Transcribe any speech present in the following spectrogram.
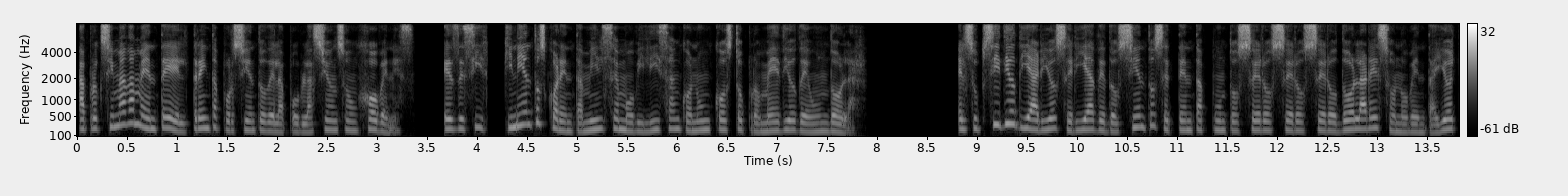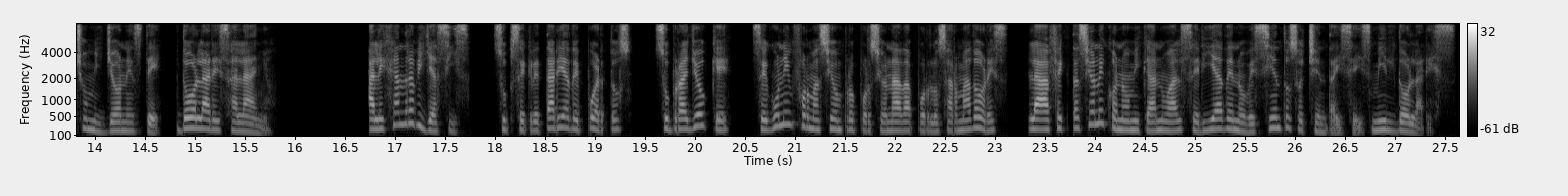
Aproximadamente el 30% de la población son jóvenes, es decir, 540.000 se movilizan con un costo promedio de un dólar. El subsidio diario sería de 270.000 dólares o 98 millones de dólares al año. Alejandra Villasís, subsecretaria de Puertos, subrayó que, según información proporcionada por los armadores, la afectación económica anual sería de 986 mil dólares.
